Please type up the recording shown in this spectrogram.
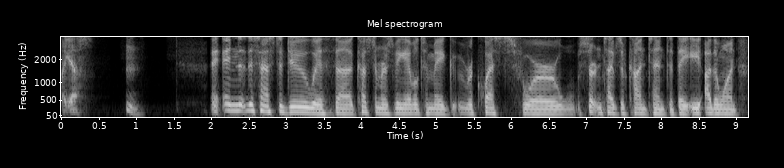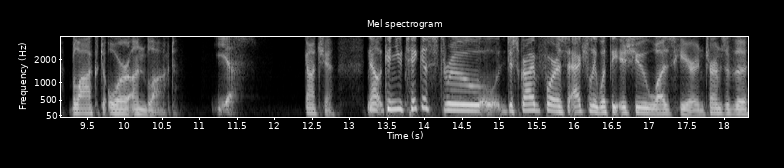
I guess. Hmm. And this has to do with uh, customers being able to make requests for certain types of content that they either want blocked or unblocked. Yes. Gotcha. Now, can you take us through, describe for us actually what the issue was here in terms of the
